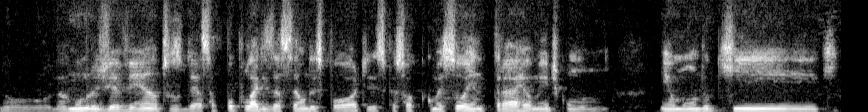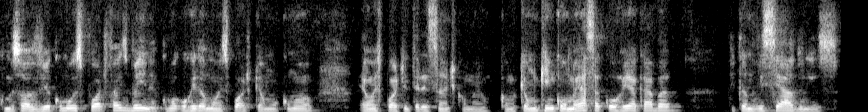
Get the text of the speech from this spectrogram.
do, do, número de eventos, dessa popularização do esporte, esse pessoal que começou a entrar realmente com, em um mundo que, que começou a ver como o esporte faz bem, né? Como a corrida é um esporte, que é um, como é um esporte interessante, como, como, como quem começa a correr acaba ficando viciado nisso.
